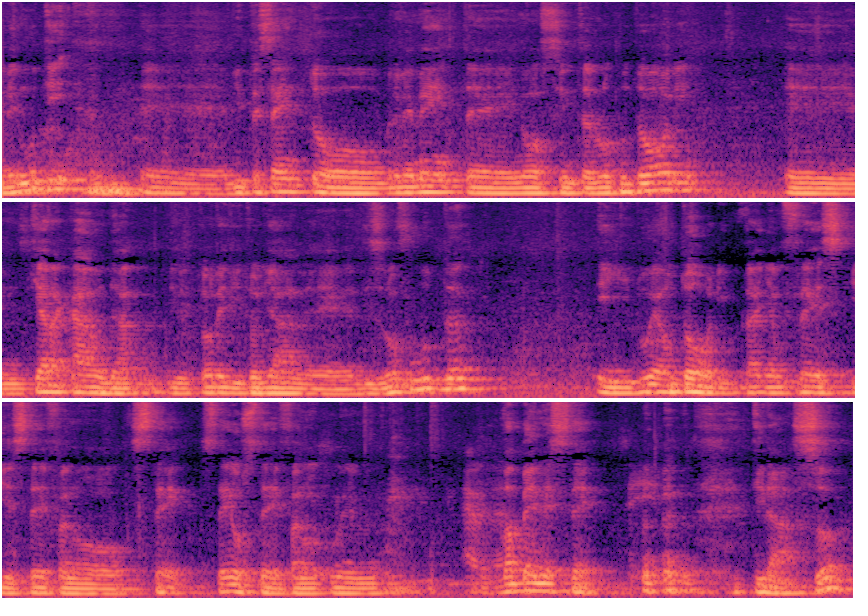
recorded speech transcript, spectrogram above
Benvenuti, eh, vi presento brevemente i nostri interlocutori. Eh, Chiara Cauda, direttore editoriale di Slow Food, i due autori, Brian Freschi e Stefano Ste, Ste o Stefano, come, va bene Ste, Tirasso,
